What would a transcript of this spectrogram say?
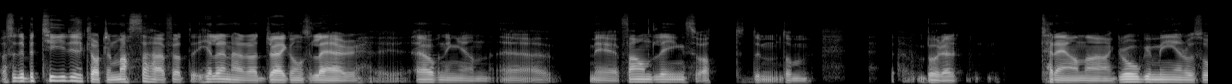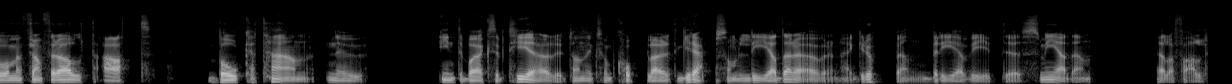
Alltså det betyder såklart en massa här för att hela den här Dragons Lair-övningen eh, med Foundlings och att de, de börjar träna Grogu mer och så men framförallt att Bo Katan nu inte bara accepterar utan liksom kopplar ett grepp som ledare över den här gruppen bredvid eh, smeden i alla fall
